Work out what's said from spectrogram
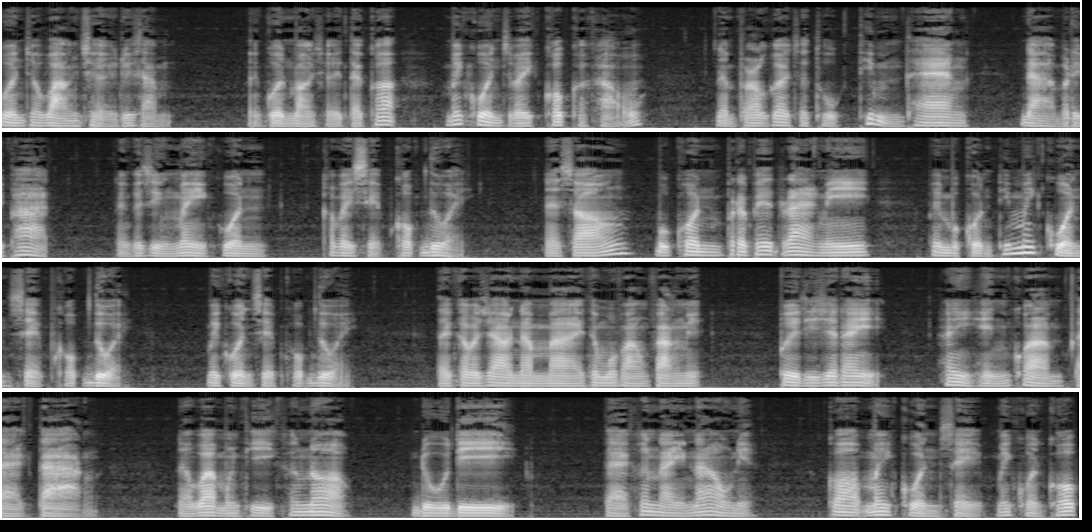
ควรจะวางเฉยด้วยซ้ำควรวางเฉยแต่ก็ ไม่ควรจะไปคบกับเขานั่นเพราะก็จะถูกทิ่มแทง ด่าบริพาทนั่นก็จึงไม่ควรเข้าไปเสพคบด้วยแต่สองบุคคลประเภทแรกนี้ เป็นบุคคลที่ไม่ควรเสพคบด้วย ไม่ควรเสพคบด้วย แต่ข้าพเจ้านำมาให้ท่านผู้ฟังฟังเนี่ยเพื่อที่จะได้ให้เห็นความแตกต่างนะว่าบางทีข้างนอกดูดี แต่ข้างในเน่าเนี่ยก็ไม่ควรเสพไม่ควรครบ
